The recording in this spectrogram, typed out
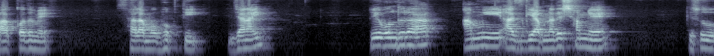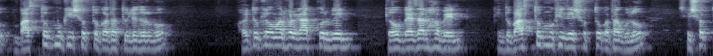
পাক কদমে সালাম ও ভক্তি জানাই। প্রিয় বন্ধুরা, আমি আজকে আপনাদের সামনে কিছু বাস্তবমুখী সত্য কথা তুলে ধরব। হয়তো কেউ আমার পরে রাগ করবেন, কেউ বেজার হবেন, কিন্তু বাস্তবমুখী যে সত্য কথাগুলো, সেই সত্য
